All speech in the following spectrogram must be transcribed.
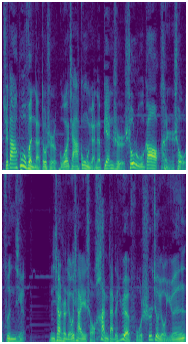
绝大部分呢都是国家公务员的编制，收入高，很受尊敬。你像是留下一首汉代的乐府诗，就有云。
